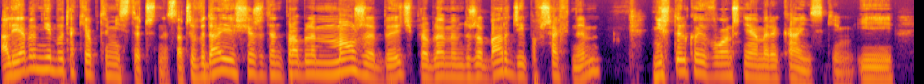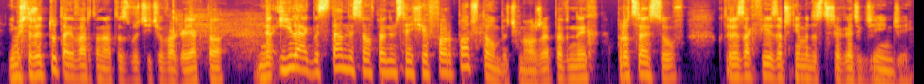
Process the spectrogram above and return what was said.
ale ja bym nie był taki optymistyczny. Znaczy, wydaje się, że ten problem może być problemem dużo bardziej powszechnym niż tylko i wyłącznie amerykańskim. I, I myślę, że tutaj warto na to zwrócić uwagę, jak to, na ile jakby Stany są w pewnym sensie forpocztą być może pewnych procesów, które za chwilę zaczniemy dostrzegać gdzie indziej.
